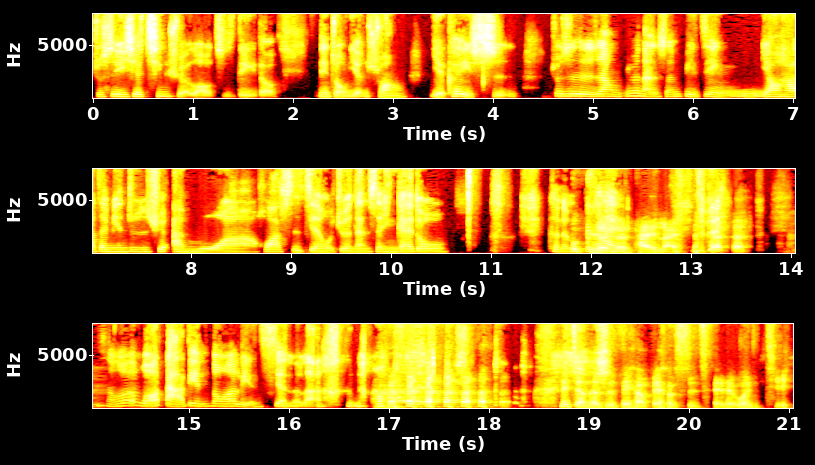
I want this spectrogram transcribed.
就是一些轻雪酪质地的。那种眼霜也可以试，就是让，因为男生毕竟要他在面就是去按摩啊，花时间，我觉得男生应该都 可能不，不可能太难。对。想说我要打电动要连线了啦，然 你讲的是非常非常实在的问题。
